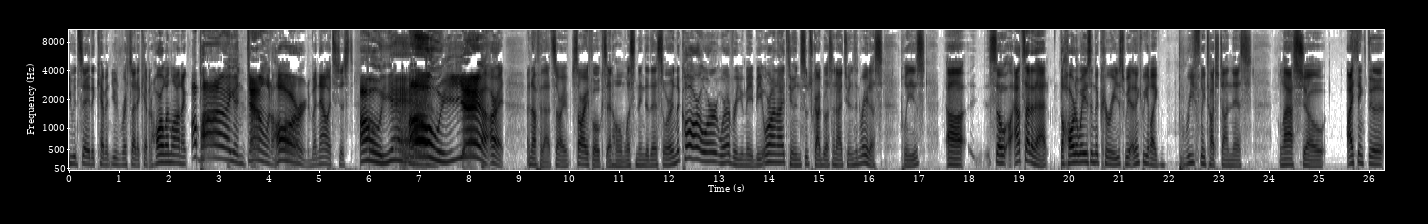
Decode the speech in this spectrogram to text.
you would say the Kevin, you'd recite a Kevin Harlan line like up high and down hard, but now it's just Oh yeah. oh yeah. All right, enough of that. Sorry, sorry, folks at home listening to this or in the car or wherever you may be or on iTunes. Subscribe to us on iTunes and rate us, please. Uh, so outside of that, the Hardaways and the Curries, we I think we like briefly touched on this last show. I think the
